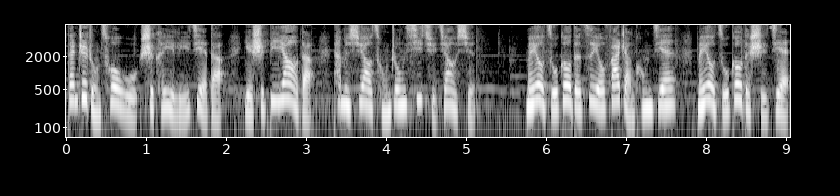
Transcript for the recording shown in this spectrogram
但这种错误是可以理解的，也是必要的。他们需要从中吸取教训。没有足够的自由发展空间，没有足够的实践，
